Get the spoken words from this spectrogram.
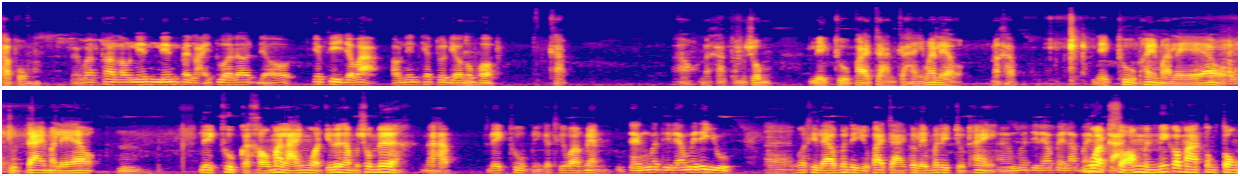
ครับผม แต่ว่าถ้าเราเน้นเน้นไปหลายตัวแล้ว เดี๋ยวเอฟซีจะว่าเอาเน้นแค่ตัวเดียวก็พอ ครับ เอานะครับท่านผู้ชม เลขทูปพระอาจารย์ก็ให้มาแล้วนะครับ เลขทูปให้มาแล้ว จุดได้มาแล้ว อืมเลขทูปกับเขามาหลายงวดอยู่ด้วยท่านผู้ชมเด้อนะครับ เลขทูปนี่ก็ถือว่าแม่นแต่งวดที่แล้วไม่ได้อยู่เอ่องวดที่แล้วไม่ได้อยู่พระอาจารย์ก็เลยไม่ได้จุดให้อ่างวดที่แล้วไปรับใบงวดประกาศสองหนึ่งนี่ก็มาตรง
